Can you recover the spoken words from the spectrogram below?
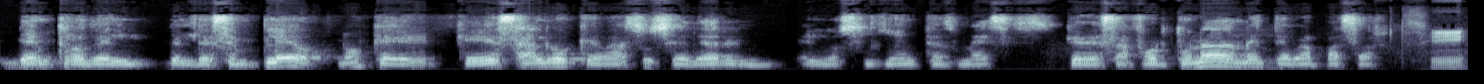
dentro del, del desempleo, ¿no? Que, que, es algo que va a suceder en, en los siguientes meses, que desafortunadamente va a pasar. Sí,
